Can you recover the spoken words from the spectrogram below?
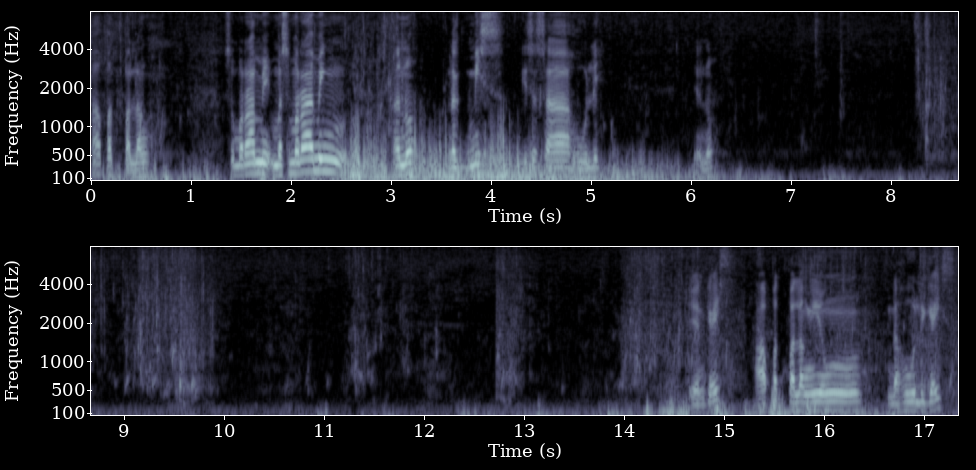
Apat pa lang. So marami, mas maraming ano, nag-miss isa sa huli. Yan oh. Yan guys, apat pa lang yung nahuli guys.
